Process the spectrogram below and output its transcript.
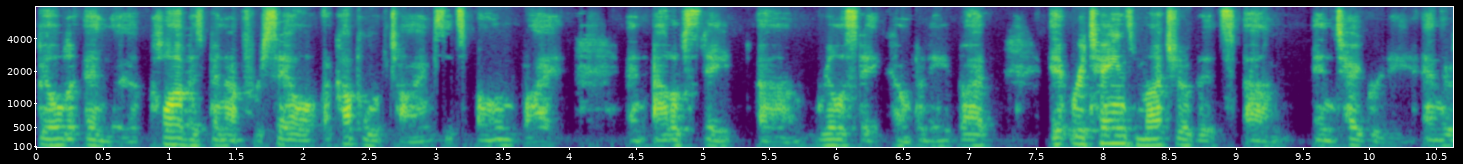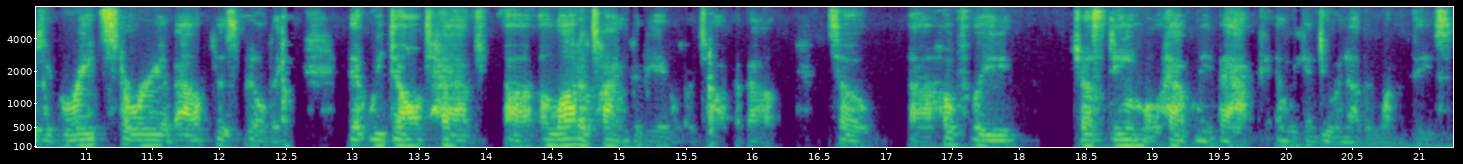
build and the club has been up for sale a couple of times. It's owned by an out-of-state um, real estate company, but it retains much of its um, integrity. And there's a great story about this building that we don't have uh, a lot of time to be able to talk about. So uh, hopefully Justine will have me back and we can do another one of these.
